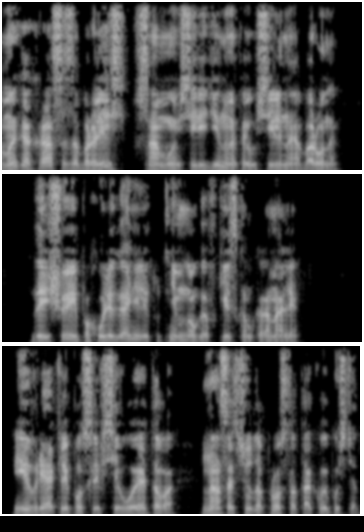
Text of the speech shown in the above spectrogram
мы как раз и забрались в самую середину этой усиленной обороны. Да еще и похулиганили тут немного в Кильском канале. И вряд ли после всего этого нас отсюда просто так выпустят.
